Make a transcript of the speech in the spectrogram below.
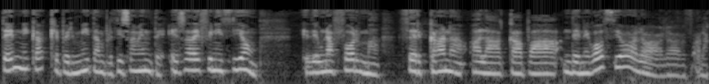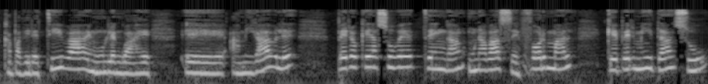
técnicas que permitan precisamente esa definición de una forma cercana a la capa de negocio, a, las capas directivas, en un lenguaje eh, amigable, pero que a su vez tengan una base formal que permita su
